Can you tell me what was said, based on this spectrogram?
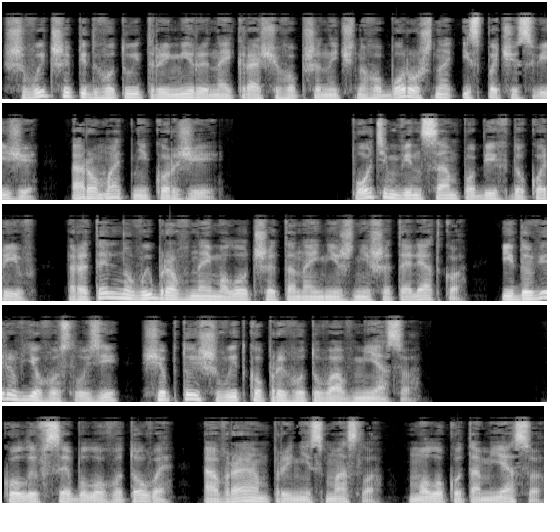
швидше підготуй три міри найкращого пшеничного борошна і спечі свіжі, ароматні коржі. Потім він сам побіг до корів, ретельно вибрав наймолодше та найніжніше телятко, і довірив його слузі, щоб той швидко приготував м'ясо. Коли все було готове, Авраам приніс масло, молоко та м'ясо,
